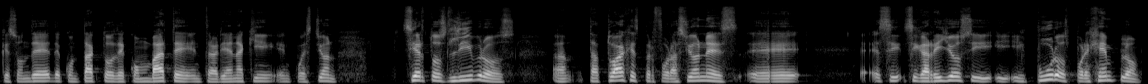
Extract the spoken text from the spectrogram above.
que son de, contacto, de combate, entrarían aquí en cuestión. Ciertos libros, ah, tatuajes, perforaciones, eh, cigarrillos y, puros, por ejemplo.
